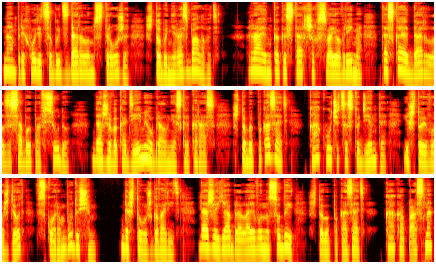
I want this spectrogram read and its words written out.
Нам приходится быть с Дарлом строже, чтобы не разбаловать. Райан, как и старших в свое время, таскает Даррела за собой повсюду, даже в академию убрал несколько раз, чтобы показать, как учатся студенты и что его ждет в скором будущем. Да что уж говорить, даже я брала его на суды, чтобы показать, как опасно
